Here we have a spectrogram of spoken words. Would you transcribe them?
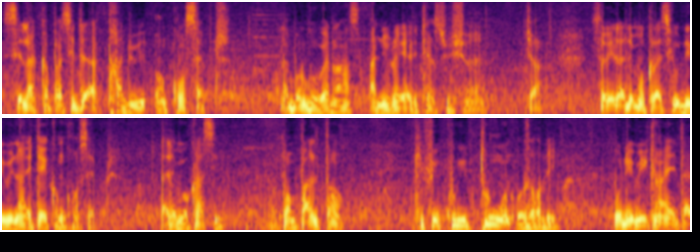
C'est la capacité à traduire un concept la bonne gouvernance en une réalité institutionnelle. Tiens, vous savez, la démocratie au début n'a été qu'un concept. La démocratie, quand on parle le temps, qui fait courir tout le monde aujourd'hui. Au début, quand elle a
